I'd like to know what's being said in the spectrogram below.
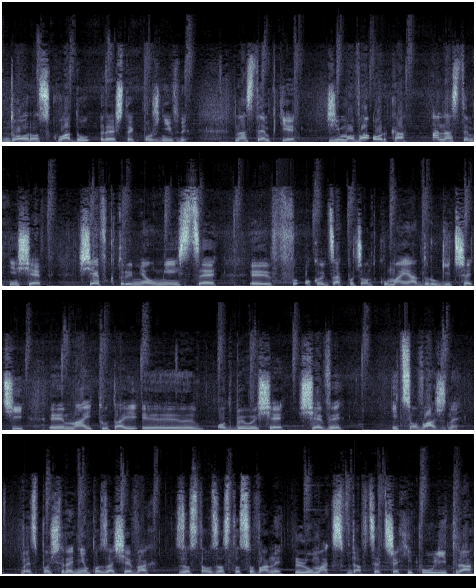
do rozkładu resztek pożniwnych. Następnie zimowa orka, a następnie siew. Siew, który miał miejsce y, w okolicach początku maja, 2-3 maj, tutaj y, odbyły się siewy. I co ważne, bezpośrednio po zasiewach został zastosowany Lumax w dawce 3,5 litra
